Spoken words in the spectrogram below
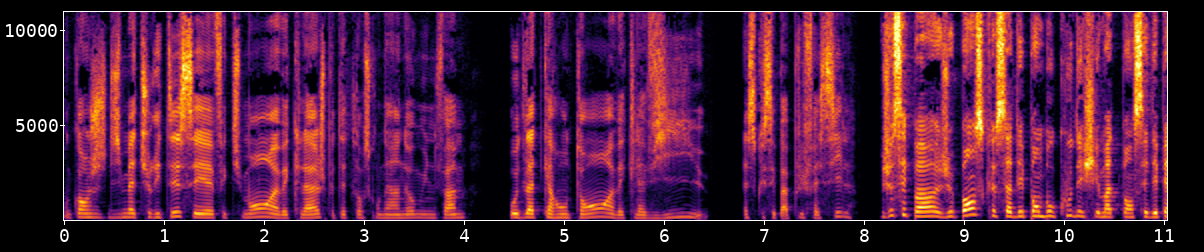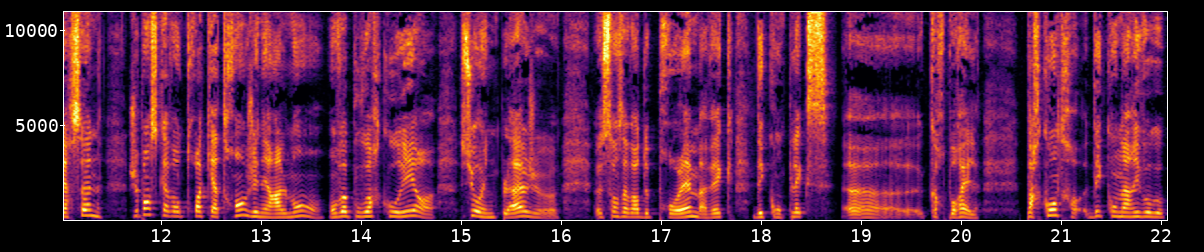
Donc quand je dis maturité, c'est effectivement avec l'âge, peut-être lorsqu'on est un homme ou une femme au-delà de 40 ans, avec la vie. Est-ce que c'est pas plus facile? Je sais pas, je pense que ça dépend beaucoup des schémas de pensée des personnes. Je pense qu'avant 3-4 ans, généralement, on va pouvoir courir sur une plage euh, sans avoir de problème avec des complexes euh, corporels. Par contre, dès qu'on arrive au,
